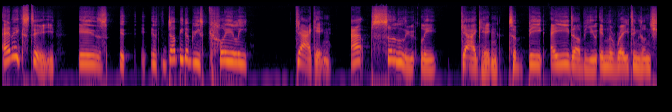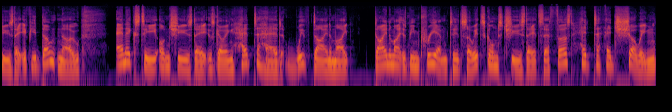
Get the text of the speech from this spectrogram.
NXT is it, it, WWE's clearly gagging, absolutely gagging to beat AEW in the ratings on Tuesday. If you don't know, NXT on Tuesday is going head to head with Dynamite. Dynamite has been preempted, so it's gone to Tuesday. It's their first head to head showing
